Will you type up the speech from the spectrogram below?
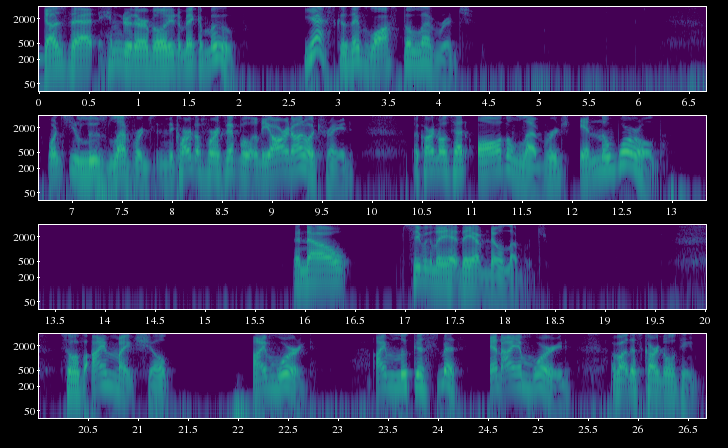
does that hinder their ability to make a move? Yes, because they've lost the leverage. Once you lose leverage, the Cardinals, for example, in the Arenado trade, the Cardinals had all the leverage in the world. And now, seemingly, they have no leverage. So if I'm Mike Shildt, I'm worried. I'm Lucas Smith, and I am worried about this Cardinal team.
